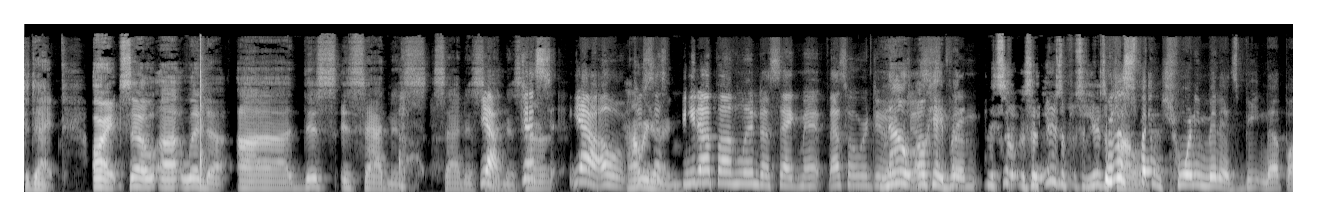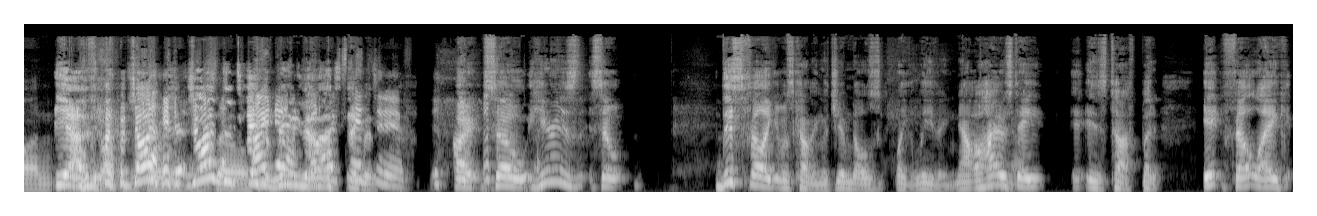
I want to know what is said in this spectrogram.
today. All right, so uh, Linda, uh, this is sadness, sadness, yeah, sadness. Just how, yeah, oh, how just this beat up on Linda segment. That's what we're doing. No, okay, from... but so, so here's a so here's we a just spent 20 minutes beating up on. Yeah, John, John did take I know, beating that last segment. Sensitive. All right, so here is so this felt like it was coming with Jim Knowles like leaving. Now Ohio State is tough, but it felt like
